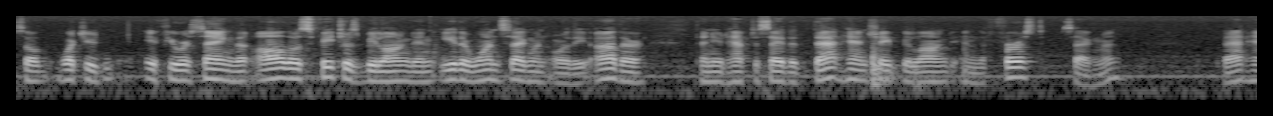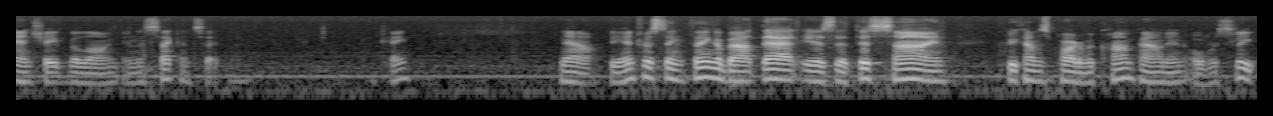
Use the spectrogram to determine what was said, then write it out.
So what you, if you were saying that all those features belonged in either one segment or the other, then you'd have to say that that hand shape belonged in the first segment, that hand shape belonged in the second segment. Okay? Now, the interesting thing about that is that this sign becomes part of a compound in oversleep.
